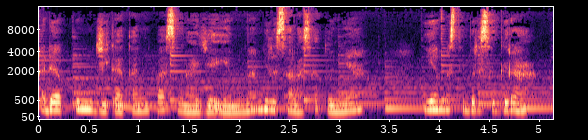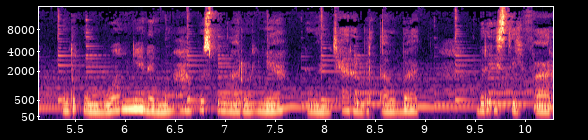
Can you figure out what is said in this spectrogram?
Adapun jika tanpa sengaja ia mengambil salah satunya, ia mesti bersegera untuk membuangnya dan menghapus pengaruhnya dengan cara bertaubat, beristighfar,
